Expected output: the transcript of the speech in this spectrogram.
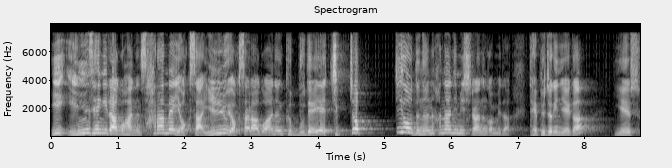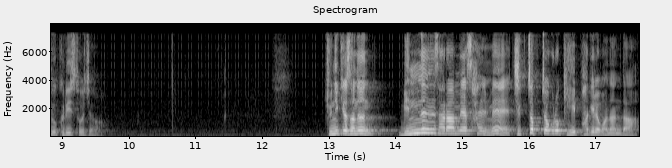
이 인생이라고 하는 사람의 역사, 인류 역사라고 하는 그 무대에 직접 뛰어드는 하나님이시라는 겁니다. 대표적인 예가 예수 그리스도죠. 주님께서는 믿는 사람의 삶에 직접적으로 개입하기를 원한다.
